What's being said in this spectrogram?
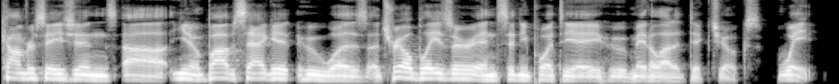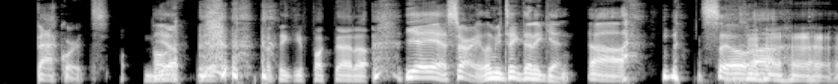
conversations. Uh, you know, Bob Saget, who was a trailblazer, and Sidney Poitier, who made a lot of dick jokes. Wait, backwards. Hold Yep. yep. I think you fucked that up. yeah, yeah. Sorry, let me take that again. Uh, so uh,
